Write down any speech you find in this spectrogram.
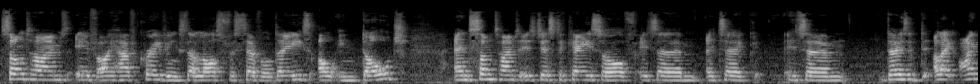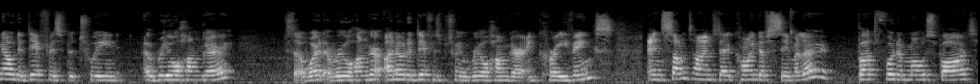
Sometimes if I have cravings that last for several days, I'll indulge. And sometimes it's just a case of it's um it's a it's um there's a like I know the difference between a real hunger. So word a real hunger. I know the difference between real hunger and cravings. And sometimes they're kind of similar, but for the most part,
